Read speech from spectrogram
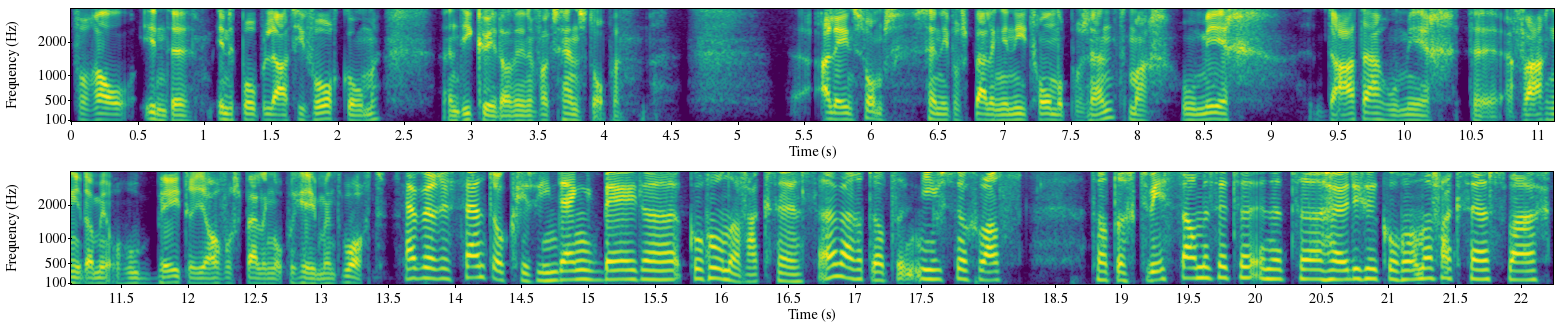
vooral in de, in de populatie voorkomen. En die kun je dan in een vaccin stoppen. Alleen soms zijn die voorspellingen niet 100%, maar hoe meer data, hoe meer uh, ervaring je daarmee, hoe beter jouw voorspelling op een gegeven moment wordt. Hebben we recent ook gezien, denk ik, bij de coronavaccins, hè, waar dat het nieuws nog was dat er twee stammen zitten in het uh, huidige coronavaccins waar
